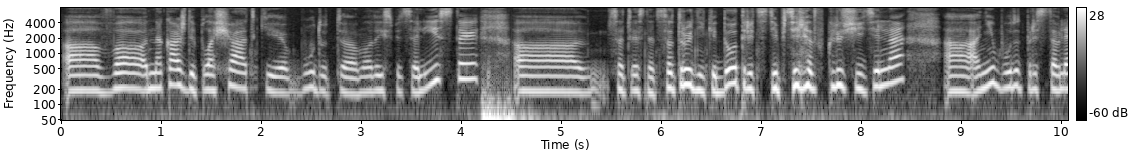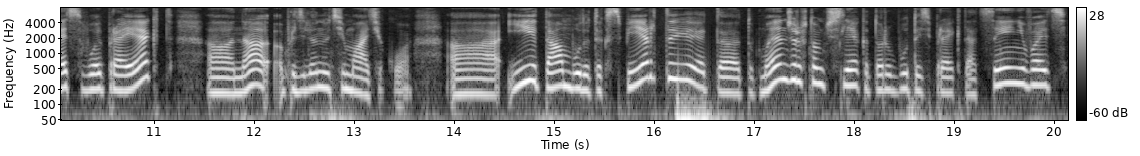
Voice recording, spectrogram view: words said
А, в, на каждой площадке будут э, молодые специалисты, а, соответственно, это сотрудники до 35 лет включительно. Они будут представлять свой проект на определенную тематику. И там будут эксперты, это топ-менеджеры в том числе, которые будут эти проекты оценивать,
